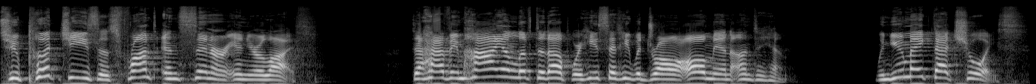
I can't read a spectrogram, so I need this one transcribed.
to put Jesus front and center in your life, to have him high and lifted up where he said he would draw all men unto him, when you make that choice,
